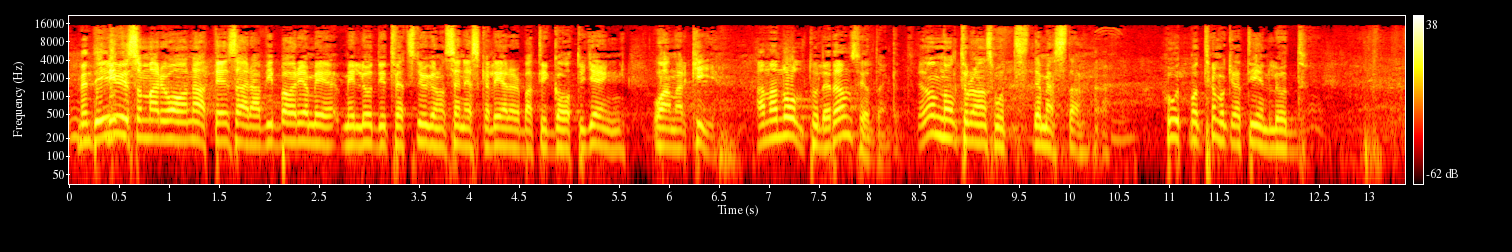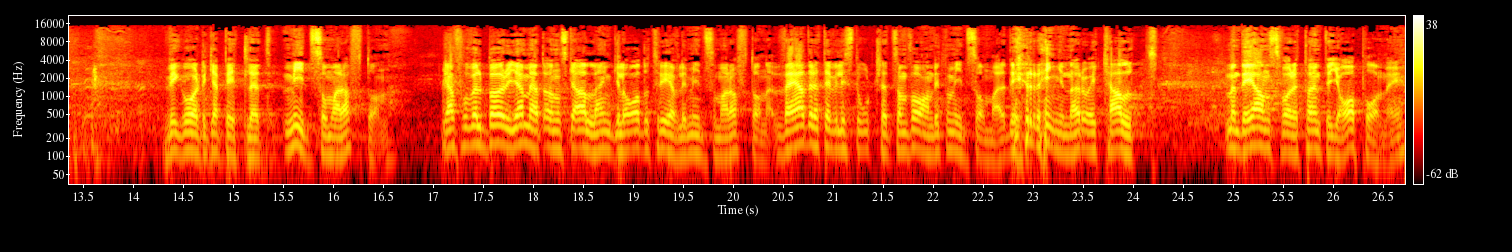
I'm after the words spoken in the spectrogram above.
Men det är Lite ju... som marijuana, att det är så här, vi börjar med, med ludd i tvättstugan och sen eskalerar det bara till gatugäng och anarki. Han har nolltolerans helt enkelt. Det är nolltolerans mot det mesta. Hot mot demokratin, ludd. Vi går till kapitlet Midsommarafton. Jag får väl börja med att önska alla en glad och trevlig midsommarafton. Vädret är väl i stort sett som vanligt på midsommar. Det regnar och är kallt. Men det ansvaret tar inte jag på mig.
